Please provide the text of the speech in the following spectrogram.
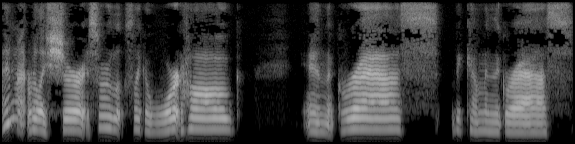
I'm not really sure. It sort of looks like a warthog and the grass becoming the grass.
